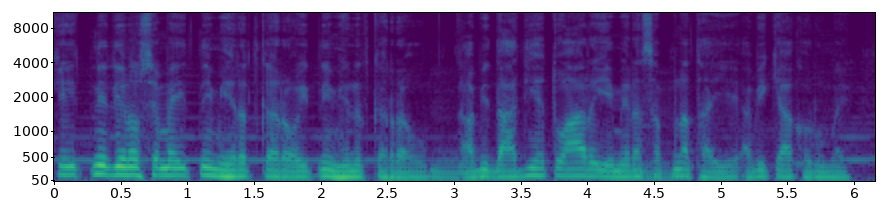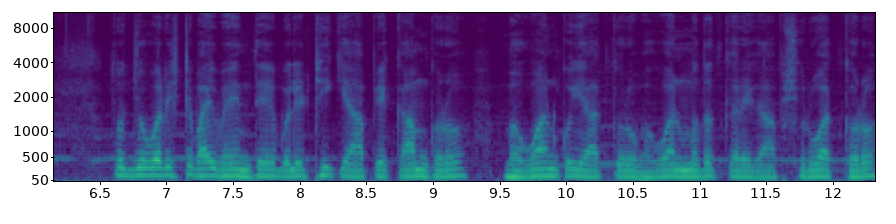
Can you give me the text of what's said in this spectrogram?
कि इतने दिनों से मैं इतनी मेहनत कर रहा हूँ इतनी मेहनत कर रहा हूँ। हम्म। अभी दादी है तो आ रही है मेरा सपना था ये अभी क्या करूँ मैं? तो जो वरिष्ठ भाई बहन थे बोले ठीक है आप एक काम करो भगवान को याद करो भगवान मदद करेगा आप शुरुआत करो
